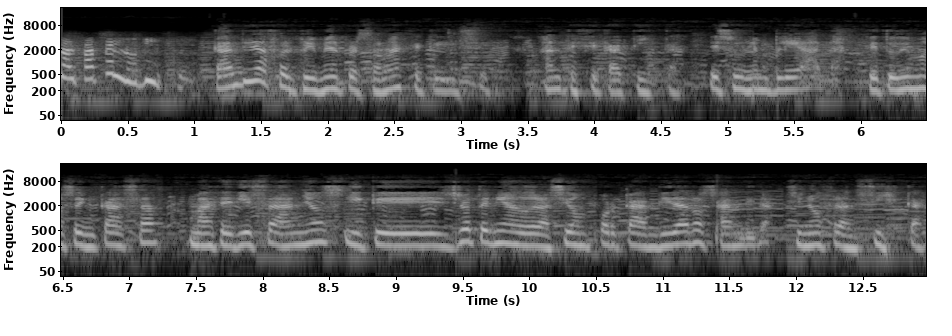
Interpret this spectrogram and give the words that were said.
en el papel lo dice. Cándida fue el primer personaje que hice antes que Catita. Es una empleada que tuvimos en casa más de 10 años y que yo tenía adoración por Cándida, no Cándida, sino Francisca.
